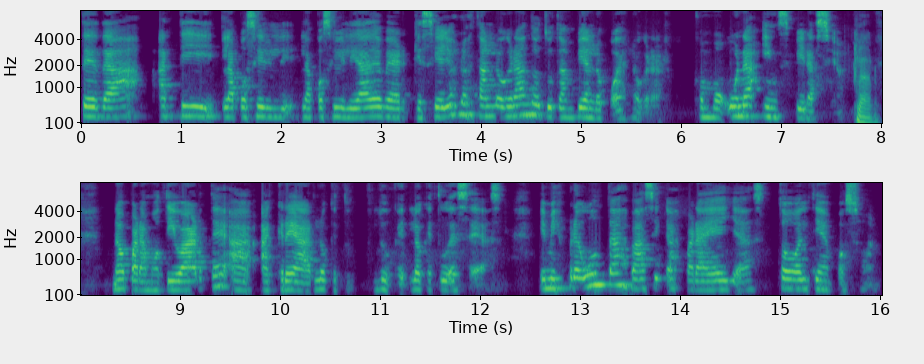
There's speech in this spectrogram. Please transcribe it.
te da a ti la, posibili- la posibilidad de ver que si ellos lo están logrando, tú también lo puedes lograr, como una inspiración. Claro. ¿no? Para motivarte a, a crear lo que, tú, lo, que, lo que tú deseas. Y mis preguntas básicas para ellas todo el tiempo son,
